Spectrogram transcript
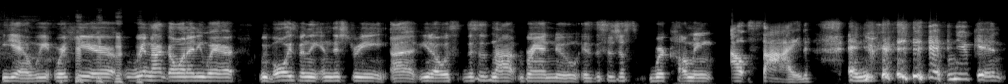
yeah, we, we're here. we're not going anywhere. We've always been in the industry. Uh, you know, it's, this is not brand new. Is this is just we're coming outside, and you and you can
